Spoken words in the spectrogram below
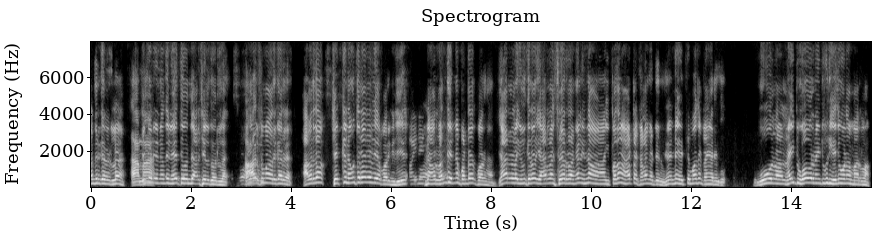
வந்திருக்காருல்ல. செங்கோட்டையன் வந்து நேத்து வந்து அரசியலுக்கு வரல. ஆறு இருக்காரு. அவர்தான் செக்கு நவுத்துறாரு இல்லையா பாருங்க ஜி. அவர் வந்து என்ன பண்றாரு பாருங்க. யாரெல்லாம் இழுக்கிறாரு யாரெல்லாம் சேர்றாங்க இன்னும் இப்பதான் ஆட்ட களம் கட்டிருக்கு இன்னும் எட்டு மாசம் டைம் இருக்கு. ஒவ்வொரு நாள் நைட் ஓவர் நைட்டு கூட எது வேணா மாறலாம்.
